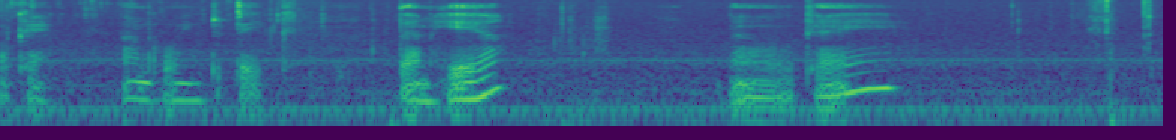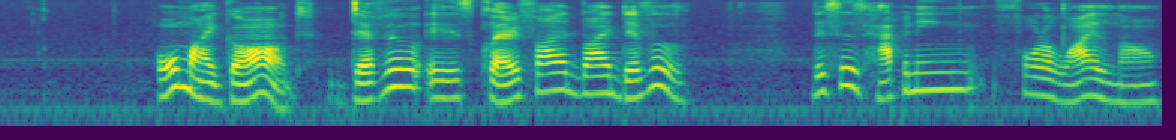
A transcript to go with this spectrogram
Okay i'm going to take them here okay Oh my god, devil is clarified by devil. This is happening for a while now.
